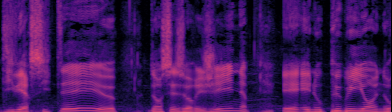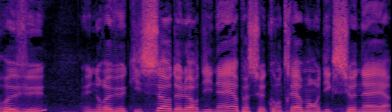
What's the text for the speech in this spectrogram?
diversité, dans ses origines, et, et nous publions une revue. Une revue qui sort de l'ordinaire parce que contrairement au dictionnaire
